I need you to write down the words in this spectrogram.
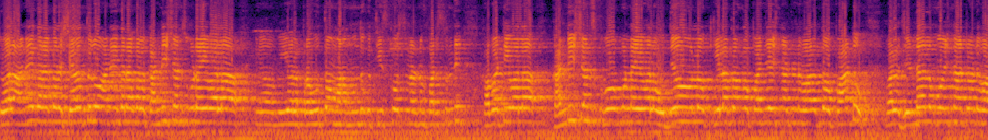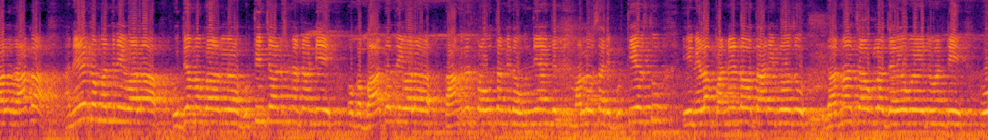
ఇవాళ అనేక రకాల షరతులు అనేక రకాల కండిషన్స్ కూడా ఇవాళ ఇవాళ ప్రభుత్వం మన ముందుకు తీసుకొస్తున్నటువంటి పరిస్థితి కాబట్టి ఇవాళ కండిషన్స్కి పోకుండా ఇవాళ ఉద్యమంలో కీలకంగా పనిచేసినటువంటి వాళ్ళతో పాటు వాళ్ళ జెండాలు మోసినటువంటి వాళ్ళ రాక అనేక మందిని ఇవాళ ఉద్యమకారులుగా గుర్తించాల్సినటువంటి ఒక బాధ్యత ఇవాళ కాంగ్రెస్ ప్రభుత్వం మీద ఉంది అని చెప్పి మరోసారి గుర్తు చేస్తూ ఈ నెల పన్నెండవ తారీఖు రోజు ధర్నా చౌక్లో జరగబోయేటువంటి ఓ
